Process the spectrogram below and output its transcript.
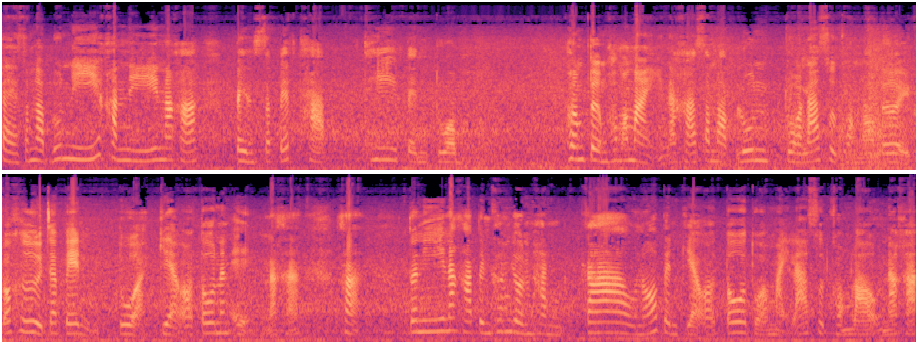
แต่สำหรับรุ่นนี้คันนี้นะคะ เป็น Space Cap ที่เป็นตัวเพิ่มเติมเข้ามาใหม่นะคะสำหรับรุ่นตัวล่าสุดของเราเลย ก็คือจะเป็นตัวเกียร์ออโต้นั่นเองนะคะค่ะ ตัวนี้นะคะเป็นเครื่องยนต์พันเก้าเนาะเป็นเกียร์ออโต้ตัวใหม่ล่าสุดของเรานะคะ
